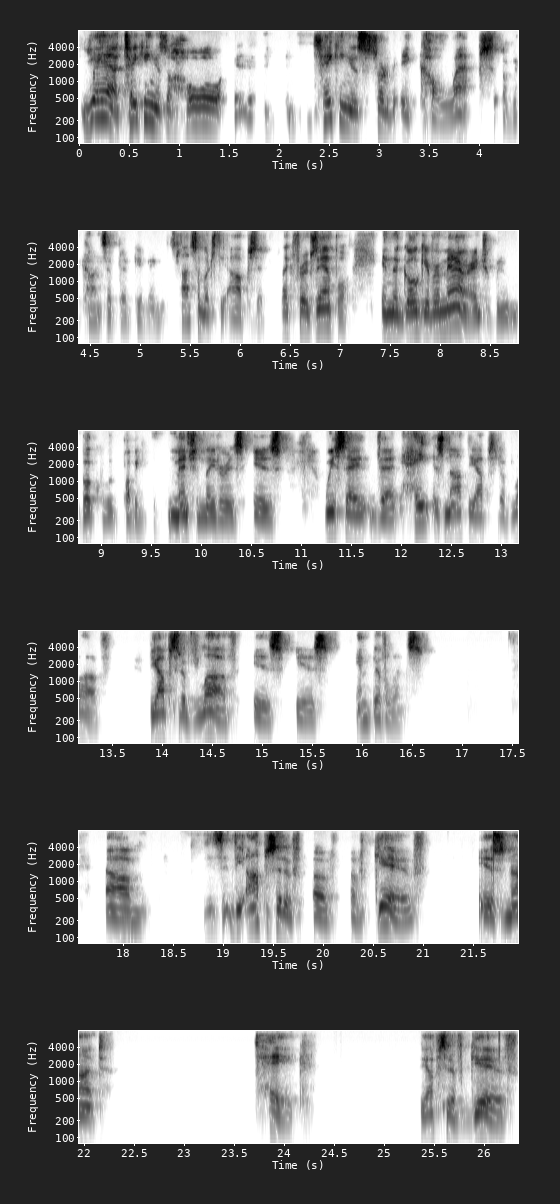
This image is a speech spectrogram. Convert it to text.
Yeah, taking as a whole, taking is sort of a collapse of the concept of giving. It's not so much the opposite. Like, for example, in the Go Giver Marriage, book we'll probably mention later, is, is we say that hate is not the opposite of love. The opposite of love is, is ambivalence. Um, the opposite of, of, of give is not take the opposite of give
